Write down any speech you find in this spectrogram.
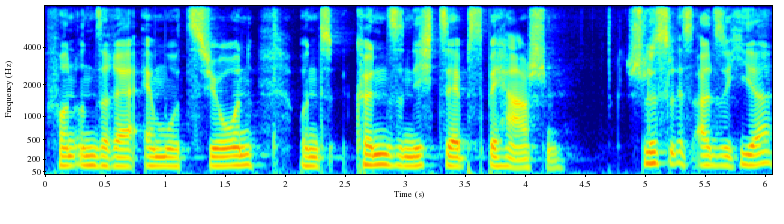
von unserer Emotion und können sie nicht selbst beherrschen. Schlüssel ist also hier,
